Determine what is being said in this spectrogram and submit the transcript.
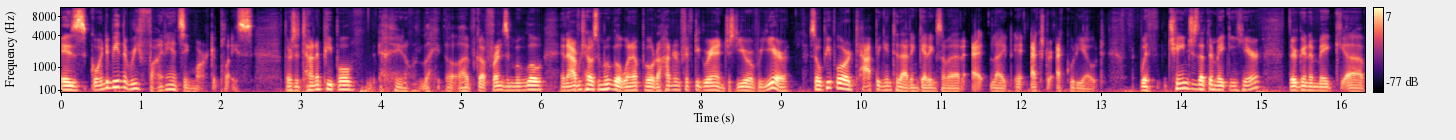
is going to be in the refinancing marketplace. There's a ton of people, you know, like, uh, I've got friends in Moonglo, an average house in Moonglo went up about 150 grand just year over year. So people are tapping into that and getting some of that like extra equity out. With changes that they're making here, they're going to make. Uh,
